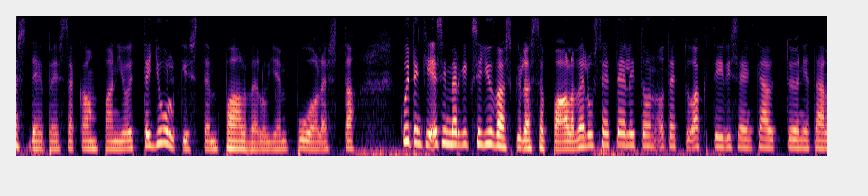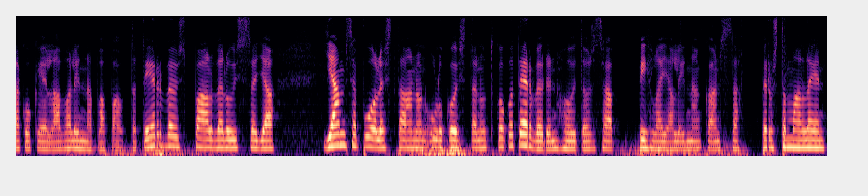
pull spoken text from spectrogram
SDPssä kampanjoitte julkisten palvelujen puolesta. Kuitenkin esimerkiksi Jyväskylässä palvelusetelit on otettu aktiiviseen käyttöön, ja täällä kokeillaan valinnanvapautta terveyspalveluissa, ja Jämsä puolestaan on ulkoistanut koko terveydenhoitonsa Pihlajalinnan kanssa perustamalleen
